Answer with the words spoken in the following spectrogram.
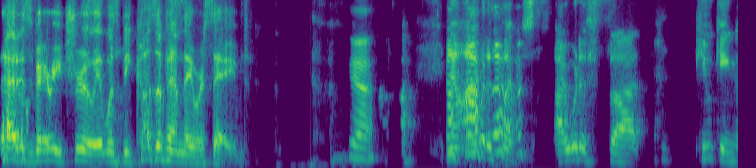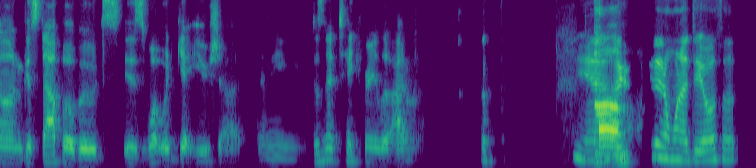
That is very true. It was because of him they were saved. Yeah. now I would have thought I would have thought puking on Gestapo boots is what would get you shot. I mean, doesn't it take very little? I don't know. Yeah. I Um, didn't want to deal with it.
